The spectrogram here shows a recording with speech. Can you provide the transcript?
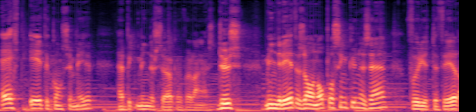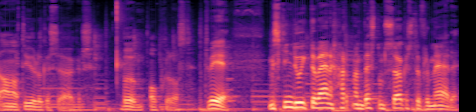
echt eten consumeer, heb ik minder suikerverlangens. Dus minder eten zou een oplossing kunnen zijn voor je teveel aan natuurlijke suikers. Boom, opgelost. 2. Misschien doe ik te weinig hard mijn best om suikers te vermijden.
